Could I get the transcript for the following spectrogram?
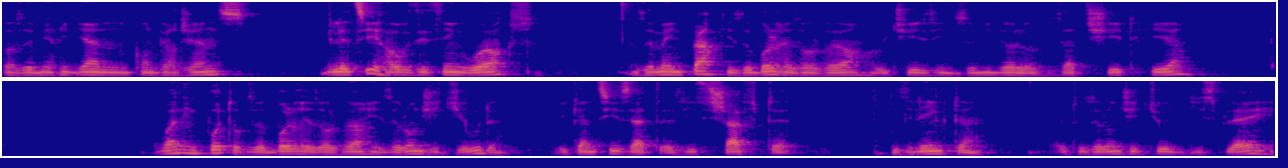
of the meridian convergence. Let's see how this thing works. The main part is the ball resolver, which is in the middle of that sheet here. One input of the ball resolver is the longitude. We can see that this shaft is linked uh, to the longitude display.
